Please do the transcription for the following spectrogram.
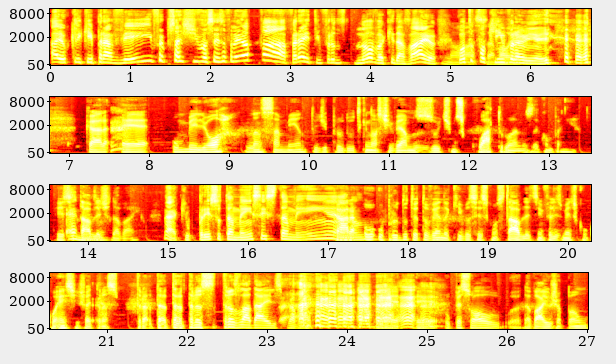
Aí eu cliquei pra ver e foi pro site de vocês. Eu falei, opa, peraí, tem produto novo aqui da Vaio? Conta um pouquinho Mauri. pra mim aí. Cara, é o melhor lançamento de produto que nós tivemos nos últimos quatro anos da companhia. Esse É tablet mesmo? da Vai. É, que o preço também, vocês também. é, Cara, não- o, o produto, eu tô vendo aqui vocês com os tablets, infelizmente concorrência, a gente vai trans- tra- tra- tra- trans- transladar eles pra Vai. É, é, o pessoal uh, da Vai, o Japão,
